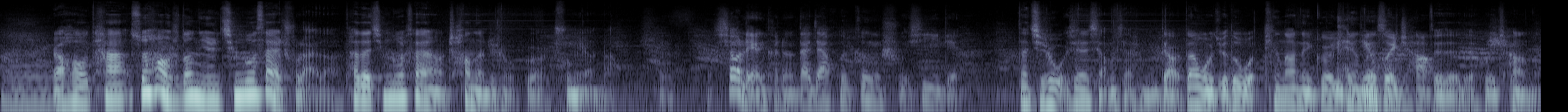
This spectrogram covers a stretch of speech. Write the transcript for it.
哦然后他孙浩是当年是青歌赛出来的，他在青歌赛上唱的这首歌出名的。是笑脸可能大家会更熟悉一点。但其实我现在想不起来什么调，但我觉得我听到那歌一定肯定会唱对对对，会唱的。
